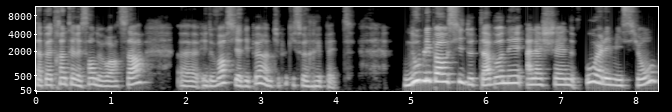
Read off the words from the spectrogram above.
Ça peut être intéressant de voir ça euh, et de voir s'il y a des peurs un petit peu qui se répètent. N'oublie pas aussi de t'abonner à la chaîne ou à l'émission,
